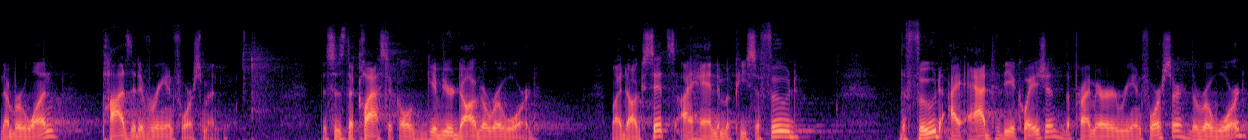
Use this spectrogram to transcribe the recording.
Number one, positive reinforcement. This is the classical give your dog a reward. My dog sits, I hand him a piece of food. The food I add to the equation, the primary reinforcer, the reward.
